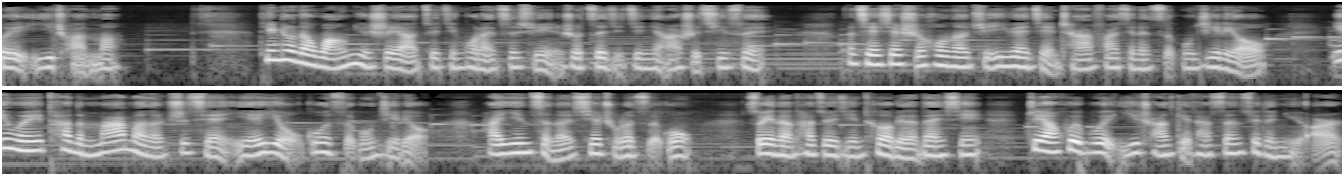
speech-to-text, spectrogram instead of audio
会遗传吗？听众的王女士呀，最近过来咨询，说自己今年二十七岁，那前些时候呢，去医院检查，发现了子宫肌瘤。因为她的妈妈呢，之前也有过子宫肌瘤，还因此呢，切除了子宫，所以呢，她最近特别的担心，这样会不会遗传给她三岁的女儿？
